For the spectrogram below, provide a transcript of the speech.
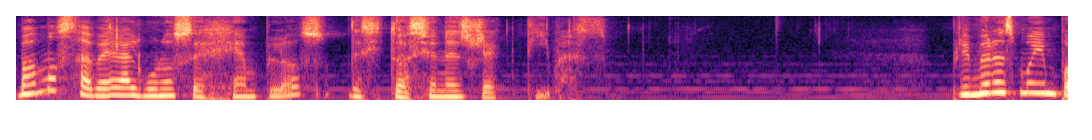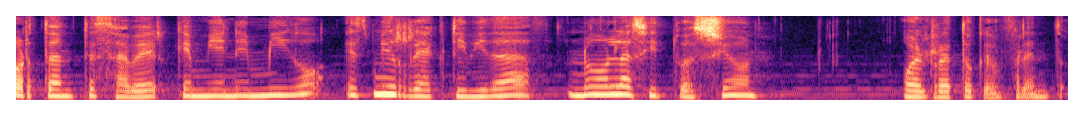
Vamos a ver algunos ejemplos de situaciones reactivas. Primero es muy importante saber que mi enemigo es mi reactividad, no la situación o el reto que enfrento.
